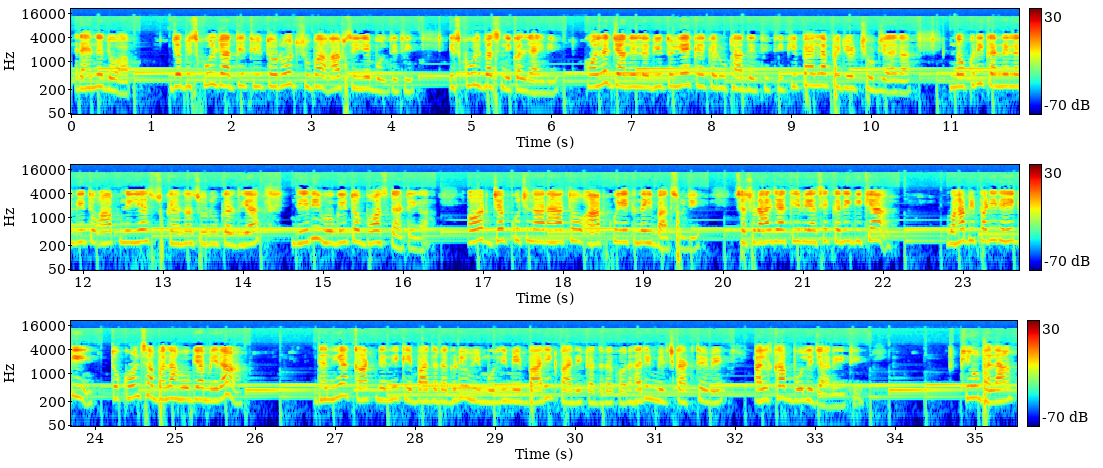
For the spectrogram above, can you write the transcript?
रहने दो आप। जब स्कूल जाती थी तो रोज़ सुबह आपसे ये बोलती थी, स्कूल बस निकल जाएगी। कॉलेज जाने लगी तो ये कहकर उठा देती थी कि पहला पीरियड छूट जाएगा। नौकरी करने लगी तो आपने यह कहना शुरू कर दिया, देरी होगी तो बॉस डांटेगा। और जब कुछ ना रहा तो आपको एक नई बात सूझी, ससुराल जाके भी ऐसे करेगी क्या? वहाँ भी पड़ी रहेगी तो कौन सा भला हो गया मेरा? धनिया काट लेने के बाद रगड़ी हुई मूली में बारीक बारीक अदरक और हरी मिर्च काटते हुए अलका बोले जा रही थी। क्यों भला?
